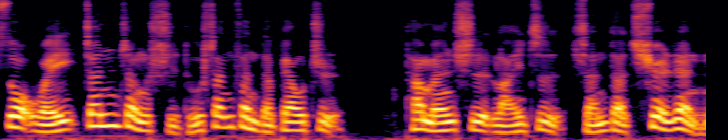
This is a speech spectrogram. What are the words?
作为真正使徒身份的标志。他们是来自神的确认，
